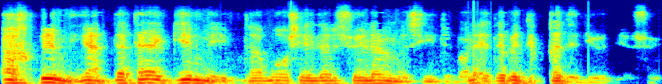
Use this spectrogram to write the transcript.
ahbirni yani detaya girmeyip tabi o şeyleri söylememesi itibariyle edebe dikkat ediyor diye söylüyor.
